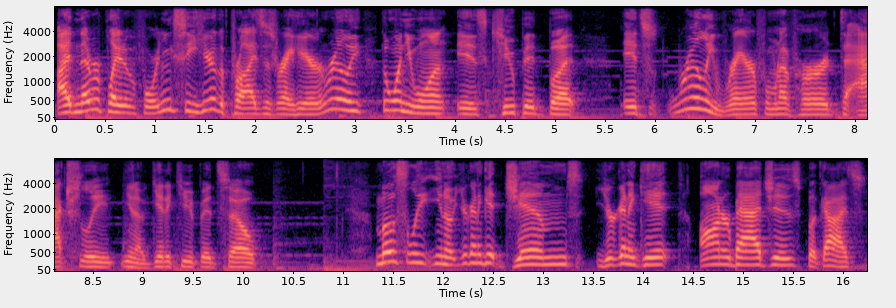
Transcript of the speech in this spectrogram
I'd never played it before. You can see here the prizes right here, and really, the one you want is Cupid, but it's really rare from what I've heard to actually, you know, get a Cupid. So mostly, you know, you're going to get gems, you're going to get honor badges, but guys,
